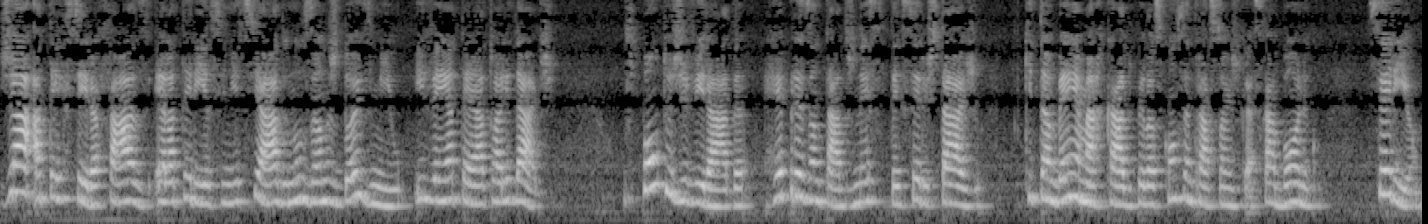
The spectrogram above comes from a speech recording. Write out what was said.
Já a terceira fase, ela teria se iniciado nos anos 2000 e vem até a atualidade. Os pontos de virada representados nesse terceiro estágio, que também é marcado pelas concentrações de gás carbônico, seriam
